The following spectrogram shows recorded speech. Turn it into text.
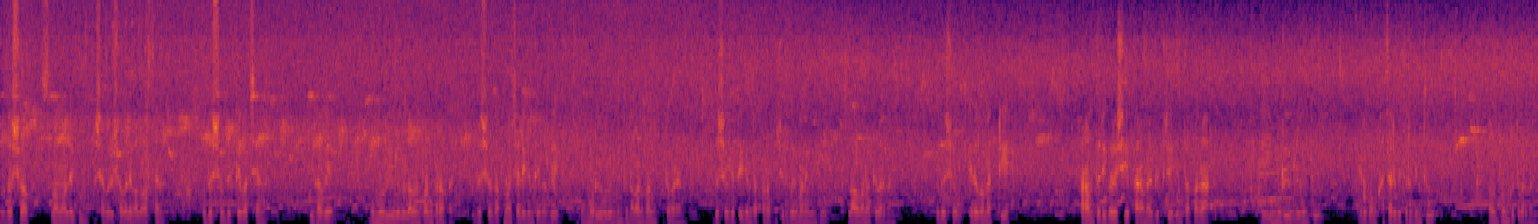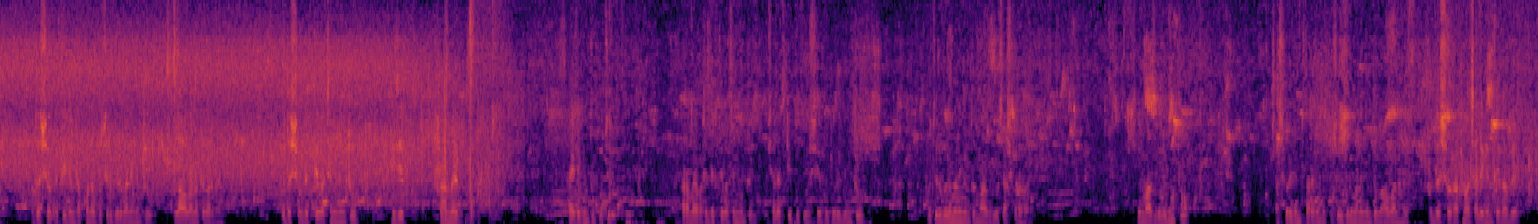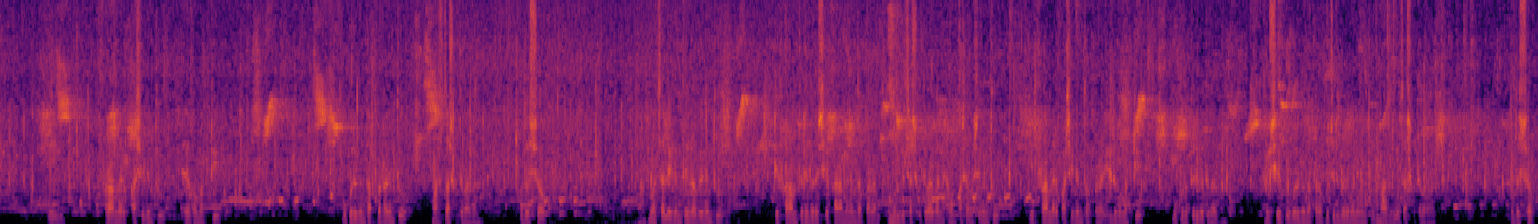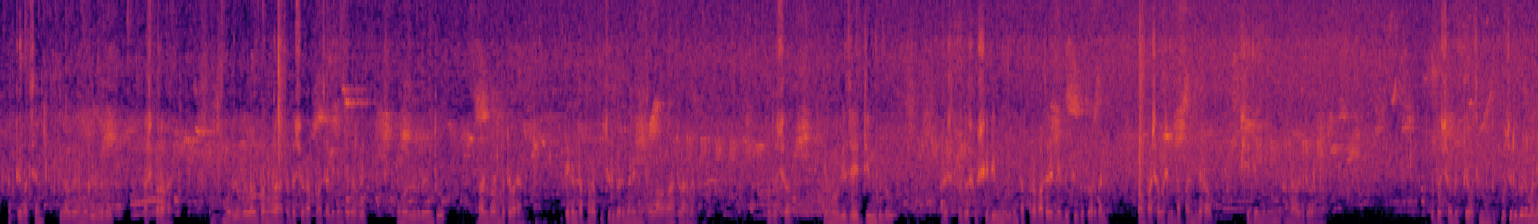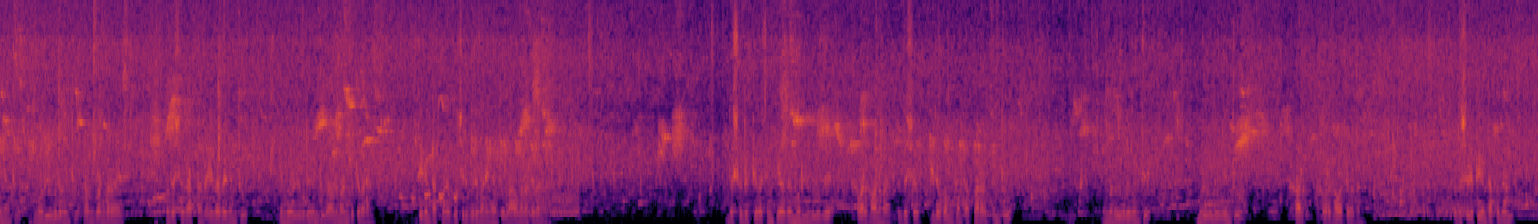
দর্শক, আসসালামু আলাইকুম। আশা করি সকলে ভালো আছেন। তো দর্শক, দেখতে পাচ্ছেন কীভাবে এই মুরগিগুলো লালন পালন করা হয়? দর্শক আপনারা চাইলে কিন্তু এভাবে এই মুরগিগুলো কিন্তু লালন পালন করতে পারেন। দর্শক, এতে কিন্তু আপনারা প্রচুর পরিমাণে কিন্তু লাভবান হতে পারবেন। তো দর্শক, এরকম একটি ফার্ম তৈরি করে সেই ফার্মের ভিতরে কিন্তু আপনারা এই মুরগিগুলো কিন্তু এরকম খাঁচার ভিতরে কিন্তু লালন পালন করতে পারবেন। দর্শক, এতে কিন্তু আপনারা প্রচুর পরিমাণে কিন্তু লাভবান হতে পারবেন। তো দর্শক, দেখতে পাচ্ছেন কিন্তু এই যে ফার্মের সাইডে কিন্তু প্রচুর ফার্মের পাশে দেখতে পাচ্ছেন কিন্তু বিশাল একটি পুকুর। সেই পুকুরে কিন্তু প্রচুর পরিমাণে কিন্তু মাছগুলো চাষ করা হয়। সেই মাছগুলো কিন্তু চাষ করে কিন্তু তারা কিন্তু প্রচুর পরিমাণে কিন্তু লাভবান হয়েছে দর্শক, আপনারা চাইলে কিন্তু এভাবে এই ফার্মের পাশে কিন্তু এরকম একটি পুকুরে কিন্তু আপনারা কিন্তু মাছ চাষ করতে পারবেন। দর্শক, আপনারা চাইলে কিন্তু এইভাবে কিন্তু একটি ফার্ম তৈরি করে সেই ফার্মে কিন্তু আপনারা মুরগি চাষ করতে পারবেন এবং পাশাপাশি কিন্তু এই ফার্মের পাশে কিন্তু আপনারা এরকম একটি পুকুর তৈরি করতে পারবেন। এবং সেই পুকুরে কিন্তু আপনারা প্রচুর পরিমাণে কিন্তু মাছগুলো চাষ করতে পারবেন। দর্শক দেখতে পাচ্ছেন কীভাবে মুরগিগুলো চাষ করা হয়। মুরগিগুলো লালন পালন করা হয়। দর্শক, আপনারা চাইলে কিন্তু এভাবে এই মুরগিগুলো কিন্তু লালন পালন করতে পারেন। এতে কিন্তু আপনারা প্রচুর পরিমাণে কিন্তু লাভবান হতে পারবেন। দর্শক, এই মুরগির যে ডিমগুলো, আর দর্শক, সেই ডিমগুলো কিন্তু আপনারা বাজারে নিয়ে বিক্রি করতে পারবেন। এবং পাশাপাশি কিন্তু আপনারা নিজেরাও সেই ডিমগুলো কিন্তু রান্না করতে পারবেন। তো দর্শক দেখতে পাচ্ছেন কিন্তু প্রচুর পরিমাণে কিন্তু মুরগিগুলো কিন্তু পালন করা হয়েছে। তো দর্শক আপনারা এইভাবে কিন্তু এই মুরগিগুলো কিন্তু পালন করতে পারেন। এতে কিন্তু আপনারা প্রচুর পরিমাণে কিন্তু লাভবান হতে পারবেন। দর্শক দেখতে পাচ্ছেন কীভাবে মুরগিগুলোকে খাবার খাওয়ানো হয়। তো দর্শক এরকম কিন্তু আপনারাও কিন্তু মুরগিগুলো কিন্তু মুরগিগুলো কিন্তু খাবার খাবার খাওয়াতে পারবেন। তো দর্শক এতে কিন্তু আপনাদের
